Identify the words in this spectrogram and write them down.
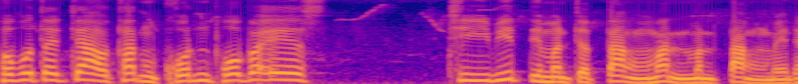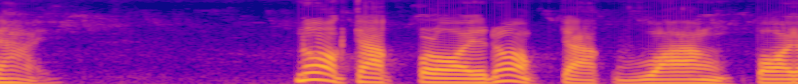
พระพุทธเจ้าท่านค้นพบว่าเอะชีวิตนี่มันจะตั้งมั่นมันตั้งไม่ได้ นอกจากปล่อยนอกจากวางปล่อย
